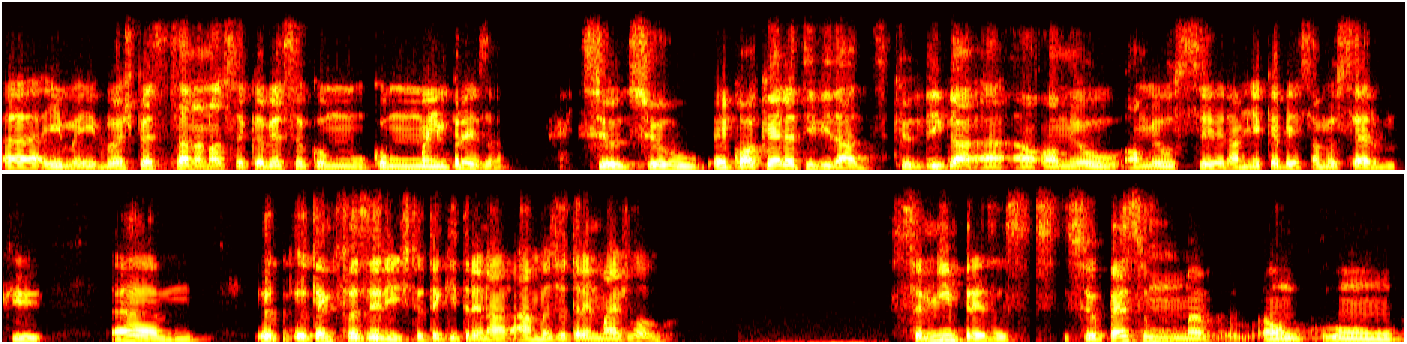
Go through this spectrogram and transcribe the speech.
ah, e- vamos pensar na nossa cabeça como, como uma empresa. se eu, se eu, é qualquer atividade que eu diga ao, meu, ao meu ser, à minha cabeça, ao meu cérebro, que um, eu, eu tenho que fazer isto, eu tenho que ir treinar. Ah, mas eu treino mais logo. Se a minha empresa, se, eu peço uma, a, um, um,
